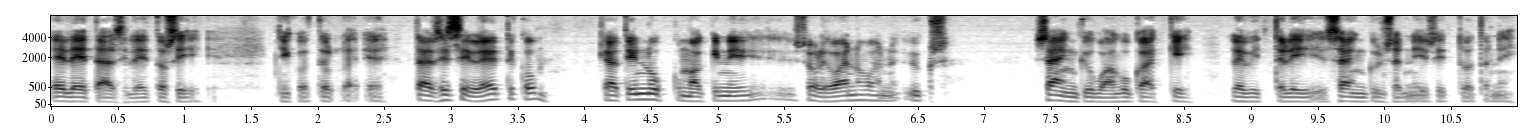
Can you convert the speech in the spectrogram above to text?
eletään silleen tosi, niin kuin, tuolle- tai siis silleen, että kun käytiin nukkumaankin, niin se oli aina vain yksi sänky, vaan kun kaikki levitteli sänkynsä, niin sitten tuota, niin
